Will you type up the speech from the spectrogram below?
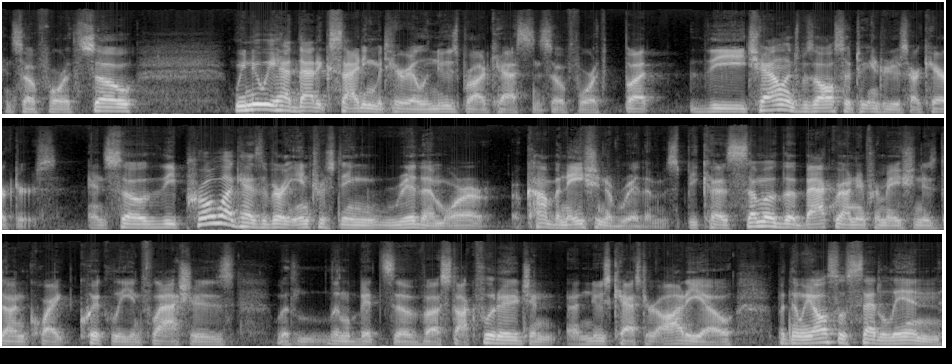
and so forth. So we knew we had that exciting material in news broadcasts and so forth, but the challenge was also to introduce our characters and so the prologue has a very interesting rhythm or a combination of rhythms because some of the background information is done quite quickly in flashes with little bits of uh, stock footage and uh, newscaster audio. But then we also settle in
